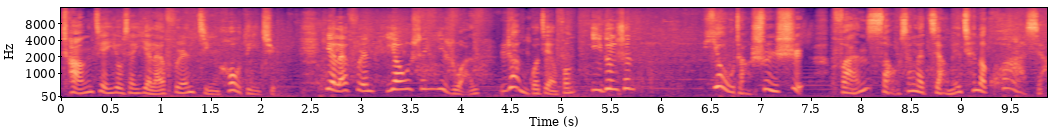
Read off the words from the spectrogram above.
长剑又向叶来夫人颈后递去，叶来夫人腰身一软，让过剑锋，一蹲身。右掌顺势反扫向了蒋灵谦的胯下，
